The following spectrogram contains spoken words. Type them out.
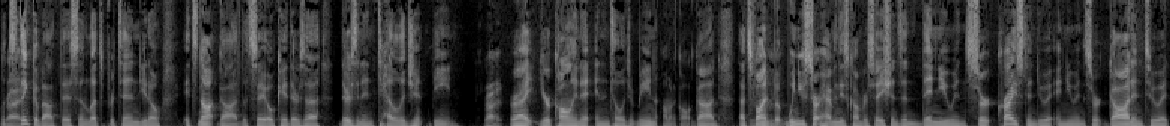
let's Right. think about this and let's pretend, you know, it's not God. Let's say, okay, there's a there's an intelligent being right. right? You're calling it an intelligent being. I'm going to call it God. That's fine. Mm-hmm. But when you start having these conversations and then you insert Christ into it and you insert God into it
